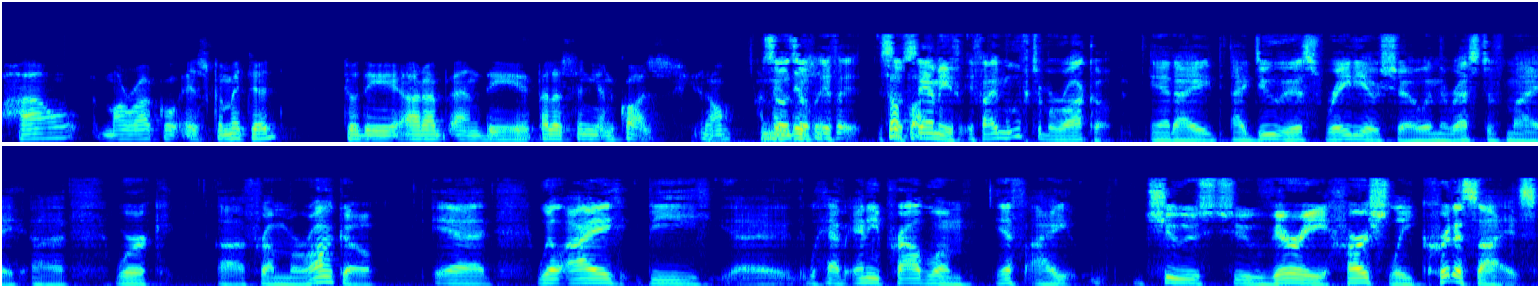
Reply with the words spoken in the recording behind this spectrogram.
how Morocco is committed to the Arab and the Palestinian cause. You know. I mean, so, so, if I, so, so Sami, if, if I move to Morocco and I I do this radio show and the rest of my uh, work uh, from Morocco, uh, will I be uh, have any problem if I choose to very harshly criticize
